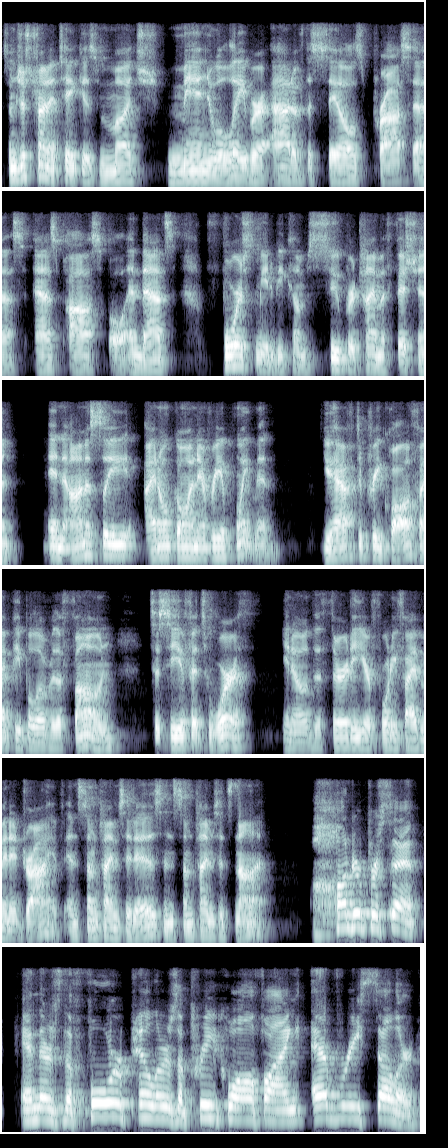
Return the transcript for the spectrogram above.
So I'm just trying to take as much manual labor out of the sales process as possible. And that's forced me to become super time efficient. And honestly, I don't go on every appointment you have to pre-qualify people over the phone to see if it's worth you know the 30 or 45 minute drive. And sometimes it is and sometimes it's not. 100% and there's the four pillars of pre-qualifying every seller.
